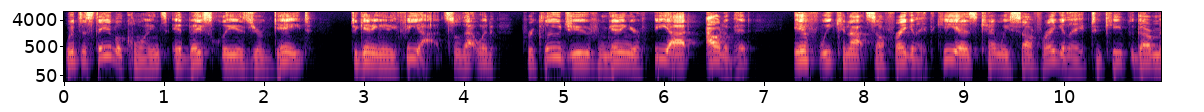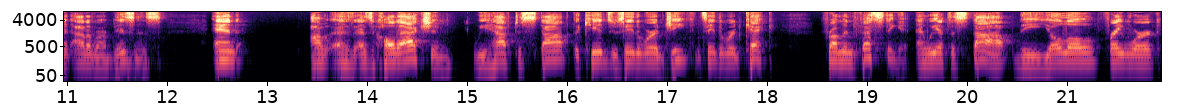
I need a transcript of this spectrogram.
with the stable coins it basically is your gate to getting any fiat so that would preclude you from getting your fiat out of it if we cannot self regulate. The key is can we self regulate to keep the government out of our business? And uh, as, as a call to action, we have to stop the kids who say the word JEET and say the word KEK from infesting it. And we have to stop the YOLO framework,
